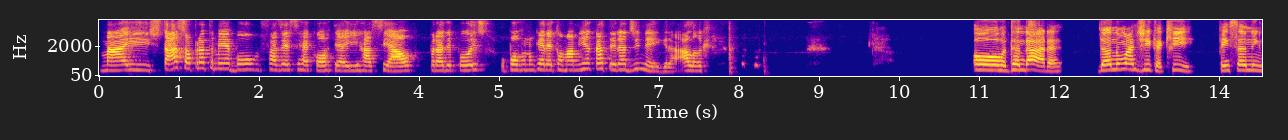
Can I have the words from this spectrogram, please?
Mas tá, só para também é bom fazer esse recorte aí racial, para depois o povo não querer tomar minha carteira de negra. Alô. Ô, Dandara, dando uma dica aqui, pensando em,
